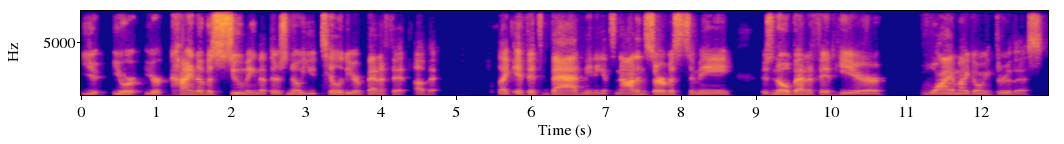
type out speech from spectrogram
you you're you're kind of assuming that there's no utility or benefit of it. Like if it's bad, meaning it's not in service to me, there's no benefit here. Why am I going through this?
